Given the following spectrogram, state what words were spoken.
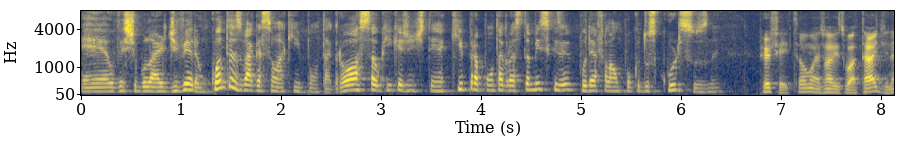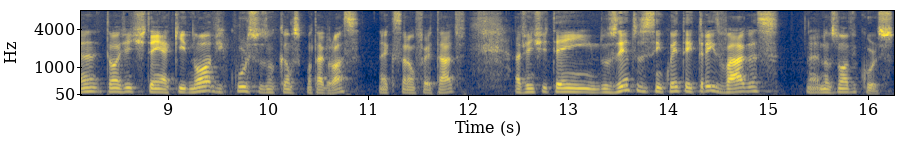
É o vestibular de verão. Quantas vagas são aqui em Ponta Grossa? O que, que a gente tem aqui para Ponta Grossa? Também, se quiser, puder falar um pouco dos cursos, né? Perfeito. Então, mais uma vez, boa tarde, né? Então, a gente tem aqui nove cursos no campus Ponta Grossa, né, que serão ofertados. A gente tem 253 vagas né, nos nove cursos.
